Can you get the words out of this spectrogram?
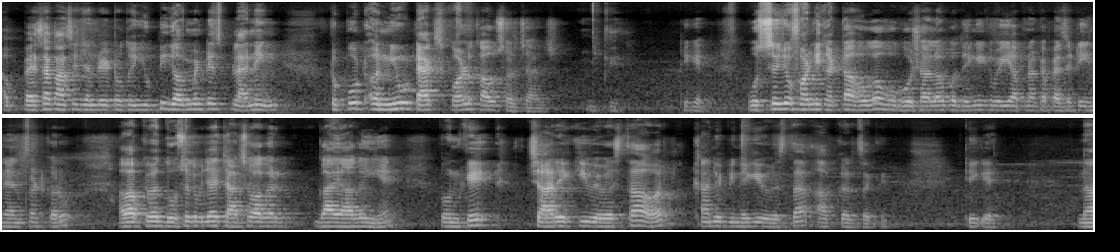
अब पैसा कहाँ से जनरेट हो? तो UP government is planning to put a new tax called cow surcharge ठीक है? उससे जो फंड इकट्ठा होगा वो गौशालाओं को देंगे कि भैया अपना कैपेसिटी इन्हेंसमेंट करो। अब आपके पास 200 के बजाय 400 अगर गाय आ गई हैं तो उनके चारे की व्यवस्था और खाने पीने की व्यवस्था आप कर सकें। ठीक है? ना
